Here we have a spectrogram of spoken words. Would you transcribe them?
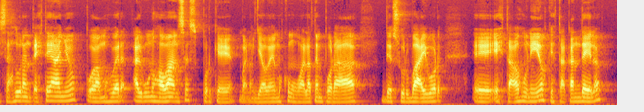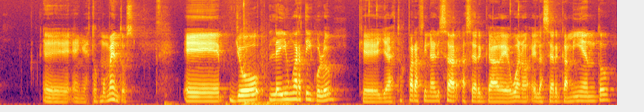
quizás durante este año podamos ver algunos avances, porque bueno, ya vemos cómo va la temporada de Survivor eh, Estados Unidos, que está candela eh, en estos momentos. Eh, yo leí un artículo, que ya esto es para finalizar, acerca de, bueno, el acercamiento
